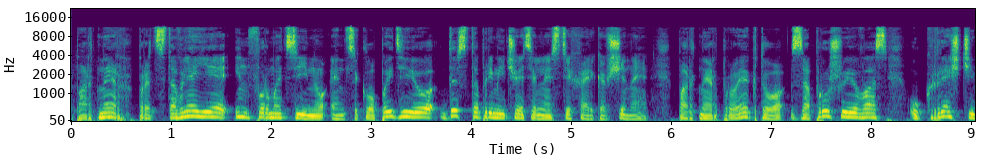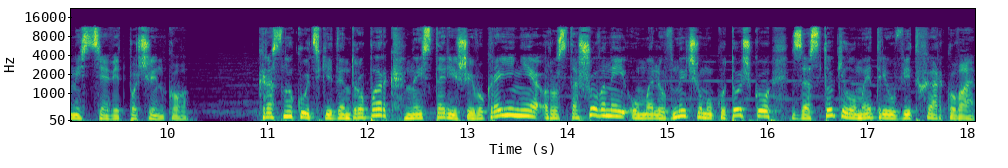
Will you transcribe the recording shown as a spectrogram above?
партнер представляє інформаційну енциклопедію достопримічательності Харківщини. Партнер проекту запрошує вас у кращі місця відпочинку. Краснокутський дендропарк, найстаріший в Україні, розташований у мальовничому куточку за 100 кілометрів від Харкова.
